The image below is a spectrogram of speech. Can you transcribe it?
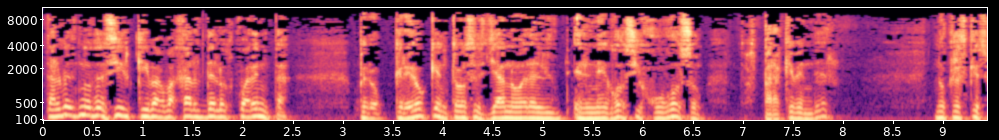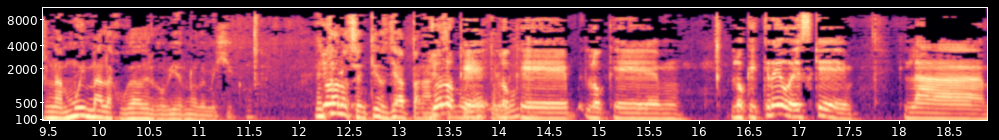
Tal vez no decir que iba a bajar de los 40, pero creo que entonces ya no era el, negocio jugoso. ¿Para qué vender? ¿No crees que es una muy mala jugada del gobierno de México? En todos los sentidos ya para Yo lo que lo que lo que lo que creo es que la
